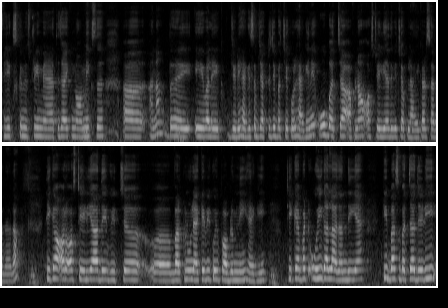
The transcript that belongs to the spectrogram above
ਫਿਜ਼ਿਕਸ ਕੈਮਿਸਟਰੀ ਮੈਥ ਜਾਂ ਇਕਨੋਮਿਕਸ ਹਨਾ, ਤੇ ਇਹ ਵਾਲੇ ਜਿਹੜੇ ਹੈਗੇ ਸਬਜੈਕਟ ਜੇ ਬੱਚੇ ਕੋਲ ਹੈਗੇ ਨੇ, ਉਹ ਬੱਚਾ ਆਪਣਾ ਆਸਟ੍ਰੇਲੀਆ ਦੇ ਵਿੱਚ ਅਪਲਾਈ ਕਰ ਸਕਦਾ ਹੈਗਾ। ਠੀਕ ਹੈ, ਔਰ ਆਸਟ੍ਰੇਲੀਆ ਦੇ ਵਿੱਚ ਵਰਕ ਨੂੰ ਲੈ ਕੇ ਵੀ ਕੋਈ ਪ੍ਰੋਬਲਮ ਨਹੀਂ ਹੈਗੀ। ਠੀਕ ਹੈ ਬਟ ਉਹੀ ਗੱਲ ਆ ਜਾਂਦੀ ਹੈ ਕਿ ਬਸ ਬੱਚਾ ਜਿਹੜੀ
